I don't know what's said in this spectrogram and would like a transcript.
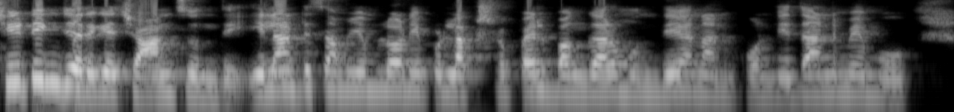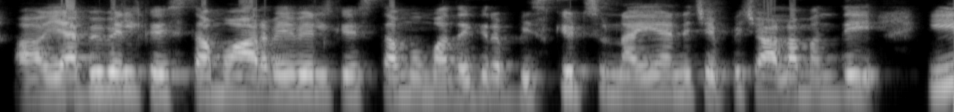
చీటింగ్ జరిగే ఛాన్స్ ఉంది. ఇలాంటి సమయంలోనే ఇప్పుడు లక్ష రూపాయలు బంగారం ఉంది అని అనుకోండి దాన్ని మేము యాభై వేలకి ఇస్తాము అరవై వేలకి ఇస్తాము మా దగ్గర బిస్కెట్స్ ఉన్నాయి అని చెప్పి చాలా మంది ఈ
